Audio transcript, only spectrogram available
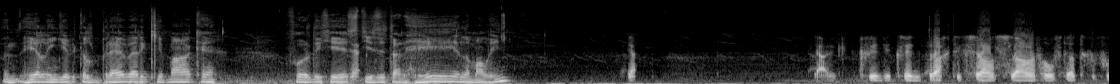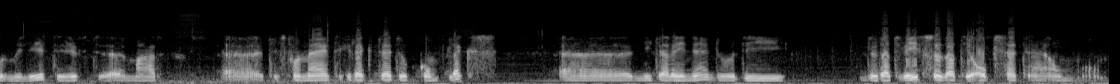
een heel ingewikkeld breiwerkje maken voor de geest. Je zit daar helemaal in. Ja. Ja, ik vind, ik vind het prachtig zoals Slauerhoofd dat geformuleerd heeft, uh, maar uh, het is voor mij tegelijkertijd ook complex. niet alleen hè, door die door dat weefsel dat je opzet, hè, om, om,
